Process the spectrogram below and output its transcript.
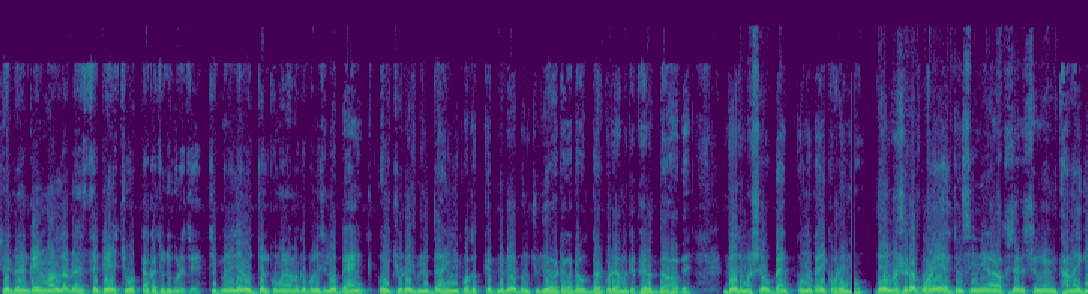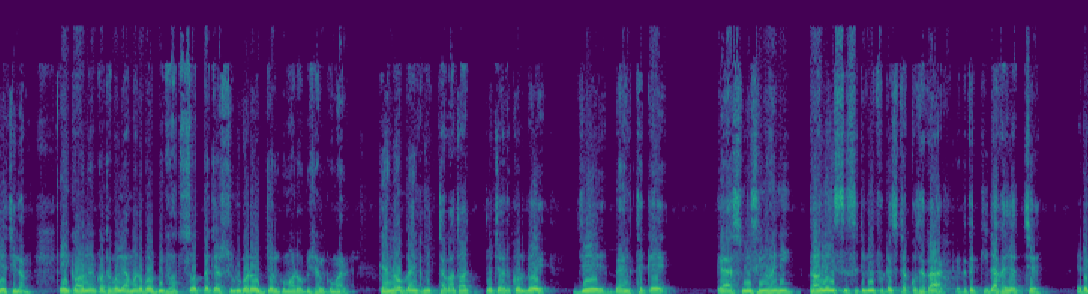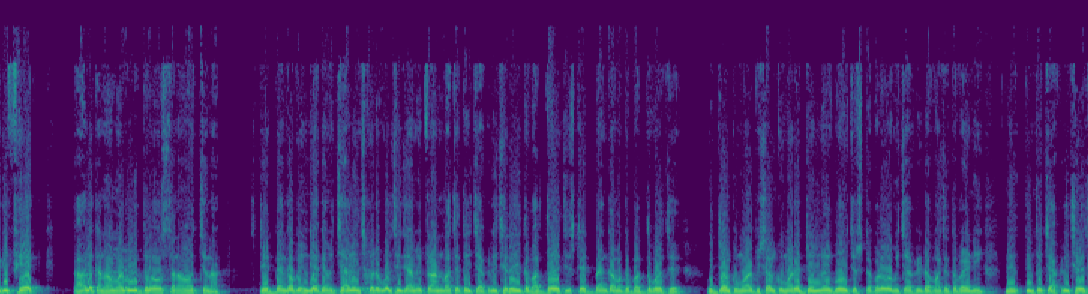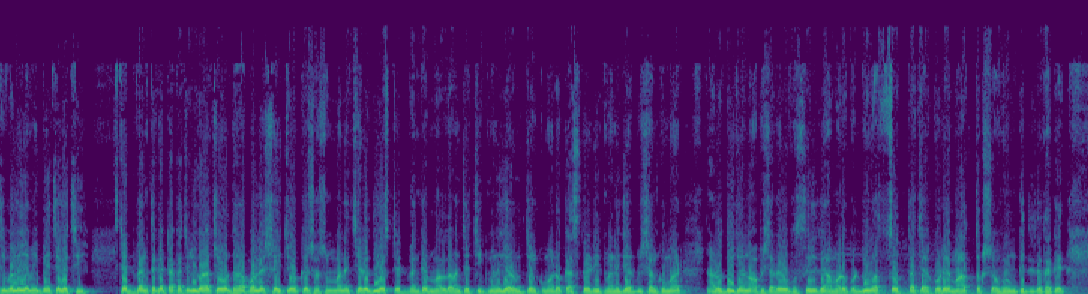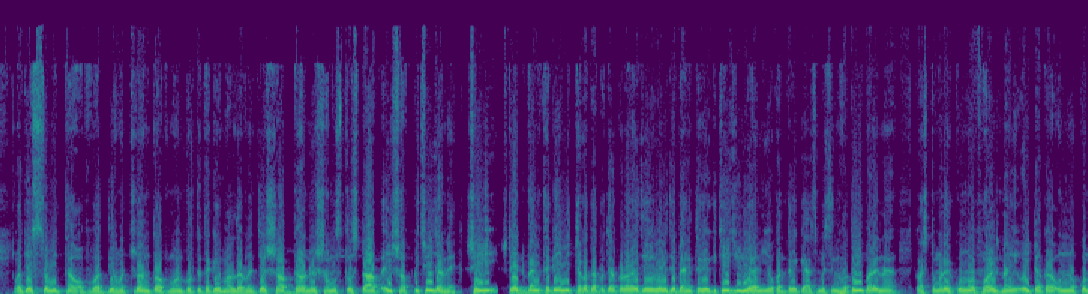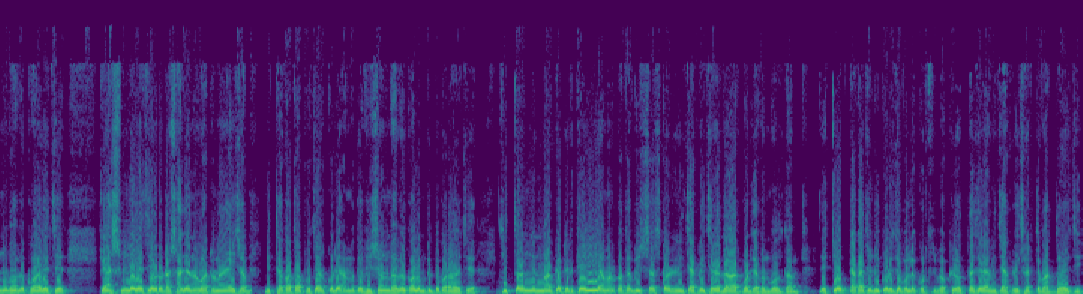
State ব্যাংকের Malda branch থেকে চোর টাকা চুরি করেছে। চিফ ম্যানেজার উজ্জ্বল কুমার আমাকে বলেছিল ব্যাংক ওই চোরের বিরুদ্ধে আইনি পদক্ষেপ নেবে এবং চুরি হওয়া টাকাটা উদ্ধার করে আমাকে ফেরত দেওয়া হবে। দেড় মাসেও ব্যাংক কোনোটাই করেনি। দেড় মাসেরও পরে একজন সিনিয়র অফিসারের সঙ্গে আমি থানায় গিয়েছিলাম। এই কারণের কথা বলে আমার ওপর বিভৎস অত্যাচার শুরু করে উজ্জ্বল কুমার ও বিশাল কুমার। কেন ব্যাংক মিথ্যা কথা প্রচার করবে যে ব্যাংক থেকে ক্যাশ মিসিং হয়নি? তাহলে এই সিসিটিভি ফুটেজটা কোথাকার? এটাতে কি দেখা যাচ্ছে? এটা কি ফেক তাহলে কেন আমার বিরুদ্ধে ব্যবস্থা নেওয়া হচ্ছে না? স্টেট ব্যাংক অফ ইন্ডিয়াকে আমি চ্যালেঞ্জ করে বলছি যে, আমি প্রাণ বাঁচাতে এই চাকরি ছেড়ে দিতে বাধ্য হয়েছি। স্টেট ব্যাংক আমাকে বাধ্য করেছে। উজ্জ্বল কুমার, বিশাল কুমারের জন্যই বহু চেষ্টা করেও আমি চাকরিটা বাঁচাতে পারিনি। কিন্তু চাকরি ছেড়েছি বলেই আমি বেঁচে গেছি। স্টেট ব্যাংক থেকে টাকা চুরি করা চোর ধরা পড়লে সেই চোরকে সসম্মানে ছেড়ে দিয়ে স্টেট ব্যাংকের মালদা ব্রাঞ্চের চিফ ম্যানেজার উজ্জ্বল কুমার ও cash credit manager Bishal Kumar আরও দুইজন অফিসারের উপস্থিতিতে আমার উপর বিভৎস অত্যাচার করে মারাত্মক সব হুমকি দিতে থাকে। অজস্র মিথ্যা অপবাদ দিয়ে আমার চূড়ান্ত অপমান করতে থাকে। মালদা ব্রাঞ্চের সব ধরনের সমস্ত স্টাফ এই সব কিছুই জানে। সেই স্টেট ব্যাংক থেকেই মিথ্যা কথা প্রচার করা হয়েছে। এই বলে যে ব্যাংক থেকে কিছুই চুরি হয়নি, ওখান থেকে ক্যাশ মিসিং হতেই পারে না। কাস্টমারের কোনো ফল্ট নাই, ওই টাকা অন্য কোনোভাবে খোয়া গেছে। ক্যাশ মিলে গেছে ওটা সাজানো ঘটনা, এইসব মিথ্যা কথা প্রচার করে আমাকে ভীষণভাবে কলঙ্কিত করা হয়েছে। চিত্তরঞ্জন মার্কেটের কেউই আমার কথা বিশ্বাস করেনি, চাকরি ছেড়ে দেওয়ার পর যখন বলতাম যে, চোর টাকা চুরি করেছে বলে কর্তৃপক্ষের অত্যাচারে আমি চাকরি ছাড়তে বাধ্য হয়েছি।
